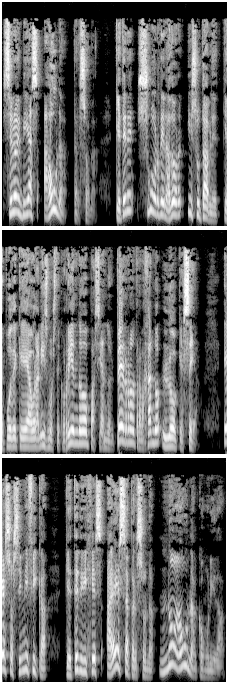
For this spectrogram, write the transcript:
se lo envías a una persona, que tiene su ordenador y su tablet, que puede que ahora mismo esté corriendo, paseando el perro, trabajando, lo que sea. Eso significa que te diriges a esa persona, no a una comunidad.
